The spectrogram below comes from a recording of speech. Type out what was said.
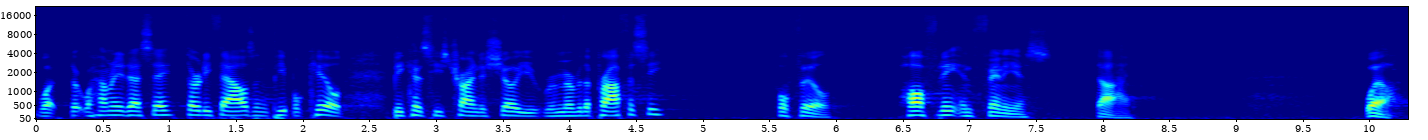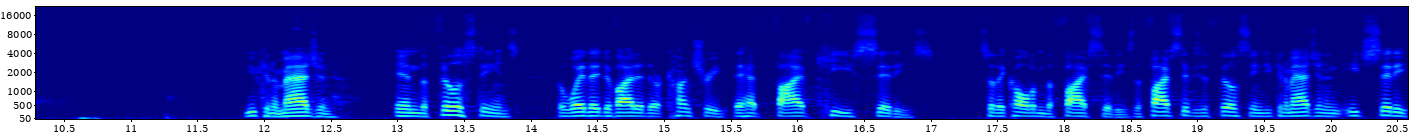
what, th- how many did I say? 30,000 people killed. Because he's trying to show you, remember the prophecy? Fulfilled. Hophni and Phinehas died. Well, you can imagine in the Philistines, the way they divided their country, they had five key cities. So they called them the five cities. The five cities of Philistine. You can imagine in each city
